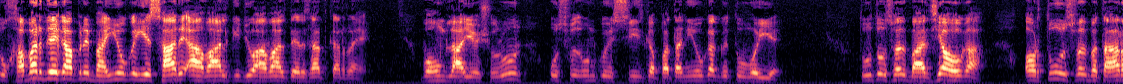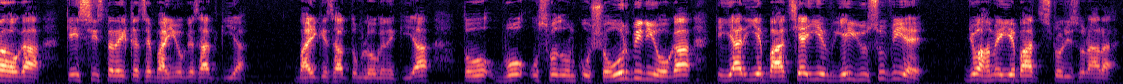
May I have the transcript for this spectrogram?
तू खबर देगा अपने भाइयों को, ये सारे अहवाल की जो अहवाल तेरे साथ कर रहे हैं। वो हम ला शुरून उस वक्त उनको इस चीज़ का पता नहीं होगा कि तू वही है। तू तो उस वक्त बादशाह होगा। और तू उस वक्त बता रहा होगा कि इस इस तरीके से भाइयों के साथ किया, भाई के साथ तुम लोगों ने किया तो वो उस वक्त उनको शोर भी नहीं होगा कि यार ये बादशाह, ये ये यूसुफ ही है जो हमें ये बात स्टोरी सुना रहा है।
